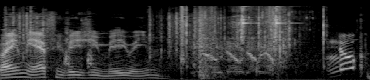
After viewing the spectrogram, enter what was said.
Vai MF em vez de e-mail aí, mano. Nope.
